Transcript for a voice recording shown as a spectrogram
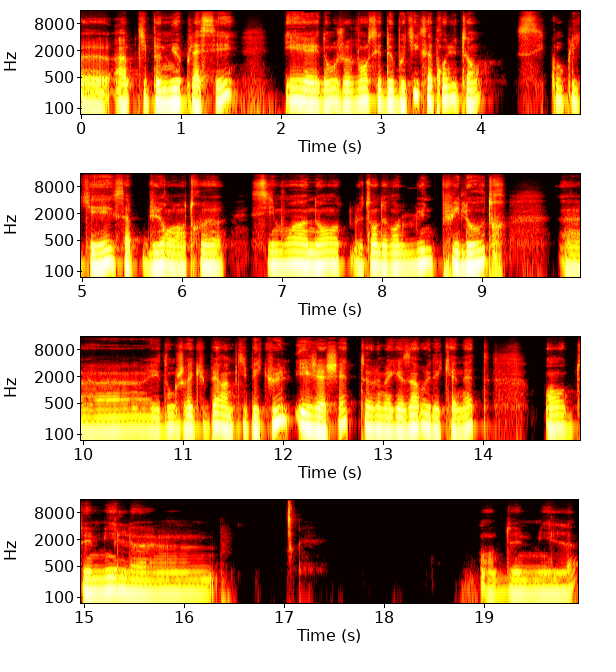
euh, un petit peu mieux placée. Et donc je vends ces deux boutiques, ça prend du temps. C'est compliqué, ça dure entre six mois, un an, le temps de vendre l'une puis l'autre. Euh, et donc je récupère un petit pécule et j'achète le magasin rue des Canettes en 2000. euh, en 2007, 2000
